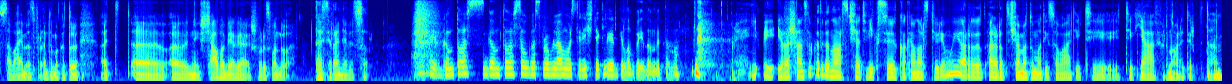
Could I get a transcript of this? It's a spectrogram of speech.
savaime suprantama, kad tu at, uh, uh, ne, iš čia pabėga švarus vanduo. Tas yra ne visur. Taip, gamtos, gamtos saugos problemos ir ištekliai irgi labai įdomi tema. Yra šansų, kad kada nors čia atvyksi kokiam nors tyrimui, ar, ar šiuo metu matai savo ateitį tik JAV ir nori dirbti ten?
